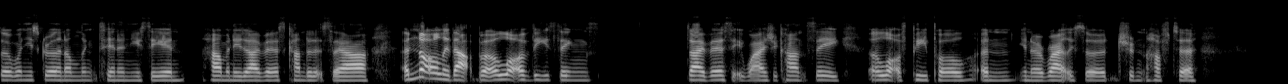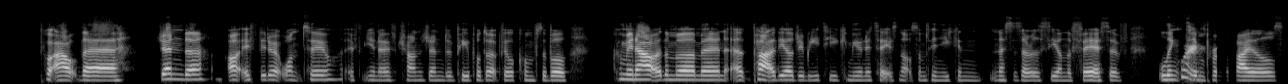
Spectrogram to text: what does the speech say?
so when you're scrolling on LinkedIn and you're seeing how many diverse candidates there are, and not only that, but a lot of these things, diversity wise, you can't see a lot of people, and you know, rightly so, shouldn't have to put out their gender or if they don't want to. If you know, if transgender people don't feel comfortable coming out at the moment as part of the LGBT community. It's not something you can necessarily see on the face of LinkedIn of profiles,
